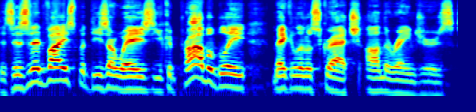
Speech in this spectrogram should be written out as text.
This isn't advice, but these are ways you could probably make a little scratch on the Rangers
